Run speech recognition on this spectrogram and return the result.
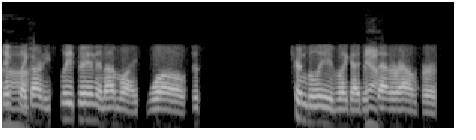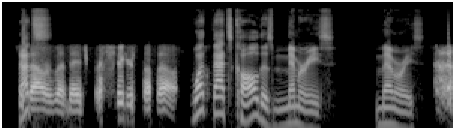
Nick's Ah. like already sleeping, and I'm like, whoa, just couldn't believe like I just Yeah. sat around for six That's- hours that day trying to figure stuff out. What that's called is memories. Memories.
